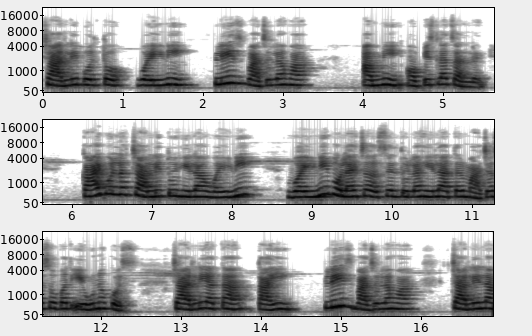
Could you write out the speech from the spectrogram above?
चार्ली बोलतो वहिनी प्लीज बाजूला व्हा. आम्ही ऑफिसला चाललोय. काय बोलला चार्ली तू हिला वहिनी? वहिनी बोलायचं असेल तुला हिला तर माझ्यासोबत येऊ नकोस. चार्ली आता ताई प्लीज बाजूला व्हा. चार्लीला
